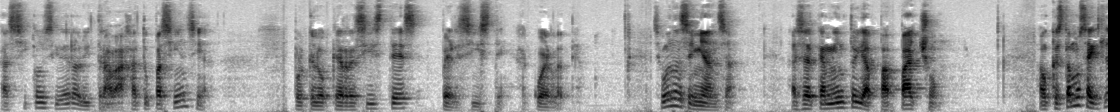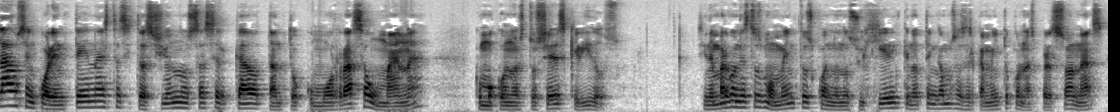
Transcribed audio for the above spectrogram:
Así considéralo y trabaja tu paciencia. Porque lo que resistes persiste, acuérdate. Segunda enseñanza, acercamiento y apapacho. Aunque estamos aislados en cuarentena, esta situación nos ha acercado tanto como raza humana como con nuestros seres queridos. Sin embargo, en estos momentos, cuando nos sugieren que no tengamos acercamiento con las personas,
